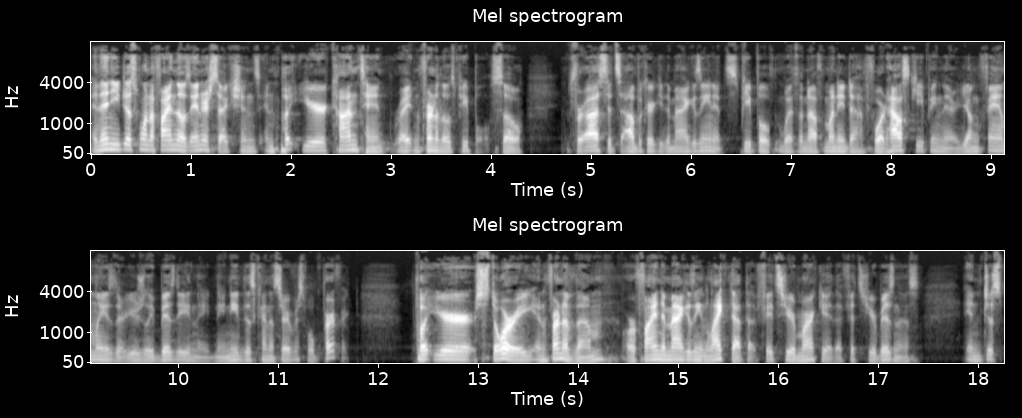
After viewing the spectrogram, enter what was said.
And then you just want to find those intersections and put your content right in front of those people. So for us, it's Albuquerque the magazine. It's people with enough money to afford housekeeping. They're young families. They're usually busy and they, they need this kind of service. Well, perfect put your story in front of them or find a magazine like that that fits your market, that fits your business, and just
